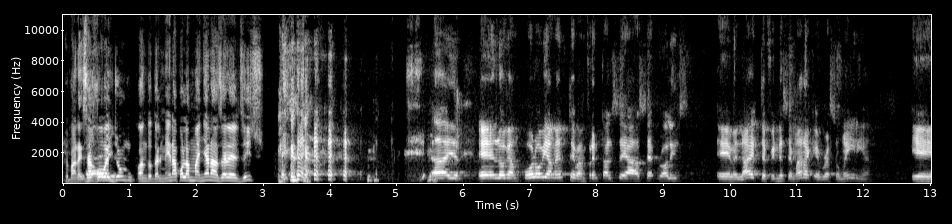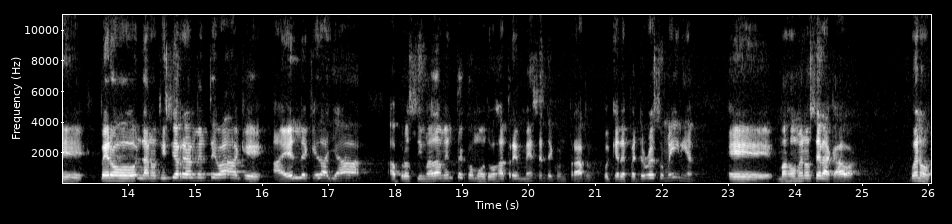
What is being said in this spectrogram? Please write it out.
¿Te parece a Joven John cuando termina por las mañanas a hacer el ejercicio? eh, Logan Paul obviamente va a enfrentarse a Seth Rollins, eh, ¿verdad? Este fin de semana, que es WrestleMania. Eh, pero la noticia realmente va a que a él le queda ya aproximadamente como dos a tres meses de contrato, porque después de WrestleMania eh, más o menos se le acaba. Bueno,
